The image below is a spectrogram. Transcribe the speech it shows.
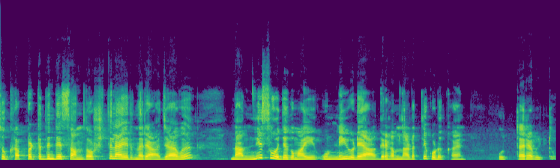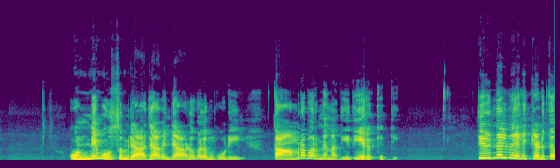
സുഖപ്പെട്ടതിന്റെ സന്തോഷത്തിലായിരുന്ന രാജാവ് നന്ദി സൂചകമായി ഉണ്ണിയുടെ ആഗ്രഹം നടത്തി കൊടുക്കാൻ ഉത്തരവിട്ടു. ഉണ്ണി മൂസും രാജാവിന്റെ ആളുകളും കൂടി താമ്രപർണ നദീതീരത്തെത്തി. തിരുനെൽവേലിക്കടുത്ത്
